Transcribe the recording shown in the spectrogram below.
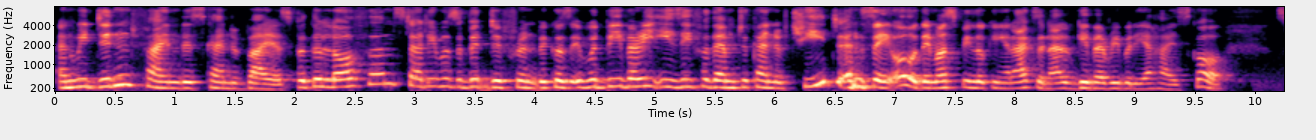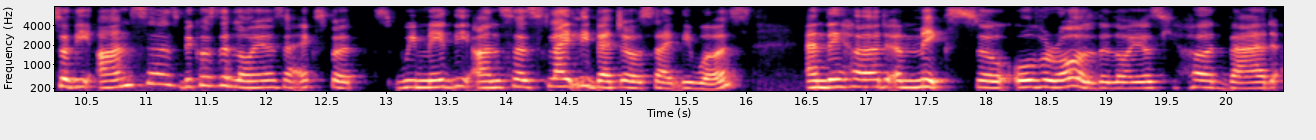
and we didn't find this kind of bias. But the law firm study was a bit different because it would be very easy for them to kind of cheat and say, oh, they must be looking at accent. I'll give everybody a high score. So the answers, because the lawyers are experts, we made the answers slightly better or slightly worse. And they heard a mix. So overall, the lawyers heard bad,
